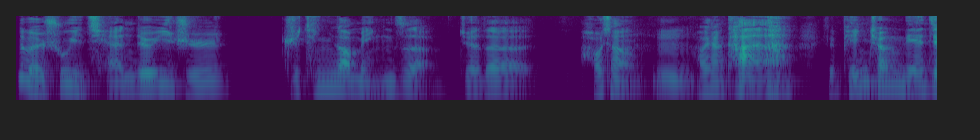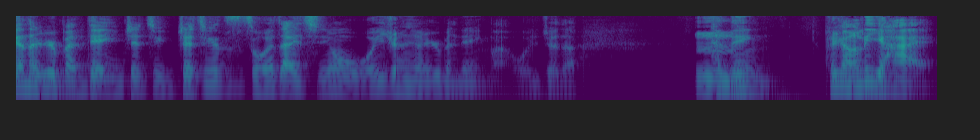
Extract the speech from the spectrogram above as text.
那本书以前就一直只听到名字，觉得好想，嗯，好想看啊，就平成年间的日本电影这几这几个字组合在一起，因为我一直很喜欢日本电影嘛，我就觉得肯定非常厉害。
